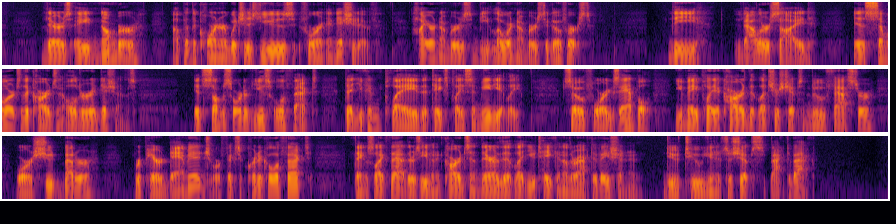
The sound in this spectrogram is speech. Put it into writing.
There's a number up in the corner which is used for initiative. Higher numbers beat lower numbers to go first. The Valor side is similar to the cards in older editions. It's some sort of useful effect that you can play that takes place immediately. So, for example, you may play a card that lets your ships move faster, or shoot better, repair damage, or fix a critical effect things like that. There's even cards in there that let you take another activation and do two units of ships back to back.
